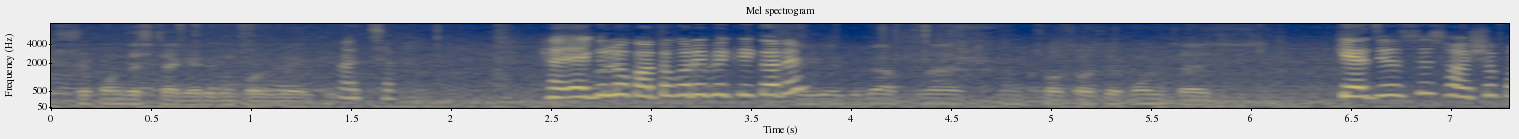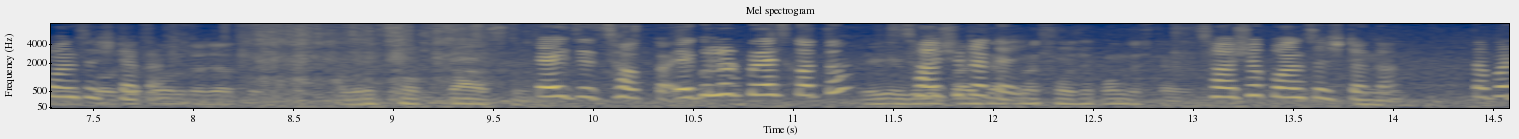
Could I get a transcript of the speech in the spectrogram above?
একশো পঞ্চাশ টাকা এরকম পড়বে আচ্ছা। হ্যাঁ এগুলো কত করে বিক্রি করে? এগুলো আপনার ছশো পঞ্চাশ। কেজি হচ্ছে ছয়শো পঞ্চাশ টাকা। এই যে ছক্কা এগুলোর প্রাইস কত? ছয়শো টাকায়। টাকা। ছয়শো পঞ্চাশ টাকা। তারপর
